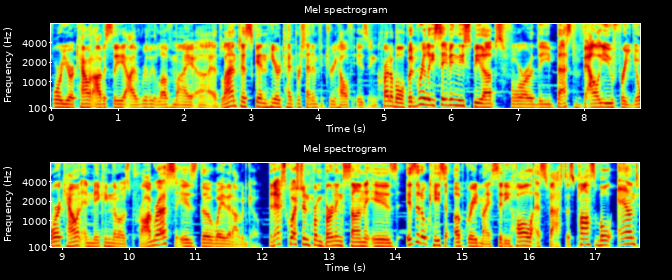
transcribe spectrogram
for your account. Obviously I really love my uh, Atlantis skin here. 10% infantry health is incredible but really saving these speed ups for the best value for your account and making the most progress is the way that I would go. The next question from Burning Sun is is it okay to upgrade my city hall as fast as possible? And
